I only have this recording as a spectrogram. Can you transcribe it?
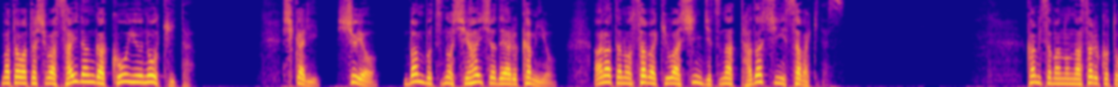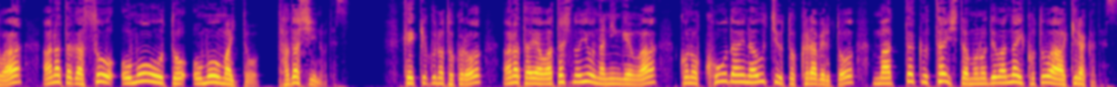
また私は祭壇がこういうのを聞いた。しかり、主よ、万物の支配者である神よ、あなたの裁きは真実な正しい裁きです。神様のなさることは、あなたがそう思おうと思うまいと正しいのです。結局のところ、あなたや私のような人間は、この広大な宇宙と比べると、全く大したものではないことは明らかです。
